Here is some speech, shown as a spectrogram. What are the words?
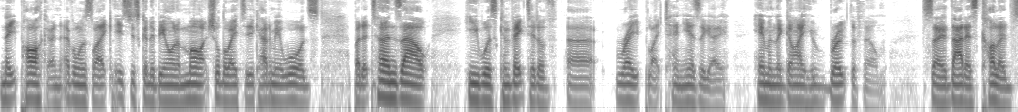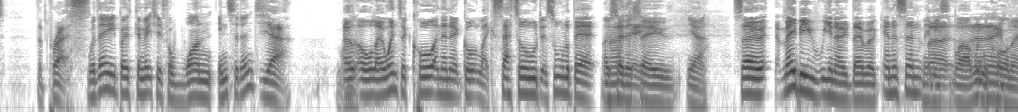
Nate Parker. And everyone was like, it's just going to be on a march all the way to the Academy Awards. But it turns out he was convicted of uh, rape like 10 years ago. Him and the guy who wrote the film. So that has coloured the press. Were they both convicted for one incident? yeah. Wow. Oh, they went to court and then it got like settled. It's all a bit. Oh, so they murky. so yeah. So maybe you know they were innocent. Maybe but, well, I wouldn't don't know. call him a.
